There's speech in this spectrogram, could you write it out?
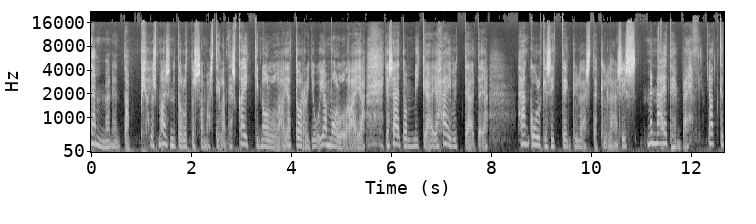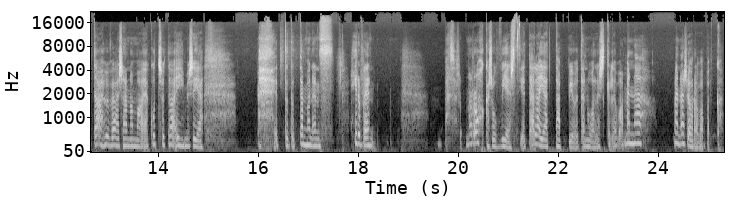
tämmöinen tappio. Jos mä olisin nyt ollut tuossa samassa tilanteessa, kaikki nollaa ja torjuu ja mollaa ja, ja sä et ole mikään ja häivyt täältä ja hän kulki sitten kylästä kylään. Siis mennään eteenpäin. Jatketaan hyvää sanomaa ja kutsutaan ihmisiä. Että tota, tämmöinen hirveän rohkaisun viesti, että älä jää tappioita nuoleskele, vaan mennään, mennään seuraavaan paikkaan.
